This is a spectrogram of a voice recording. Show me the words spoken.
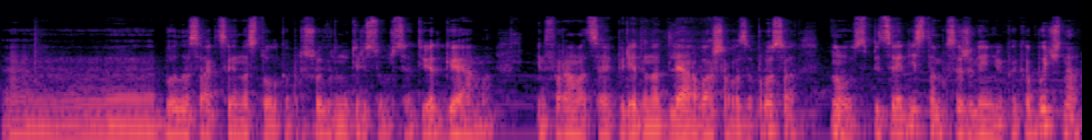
было с акцией настолка. Прошу вернуть ресурсы. Ответ Гамма информация передана для вашего запроса ну, специалистам, к сожалению, как обычно.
